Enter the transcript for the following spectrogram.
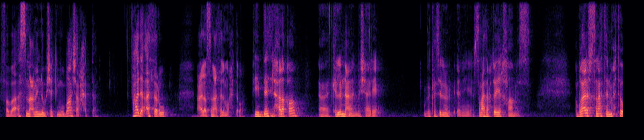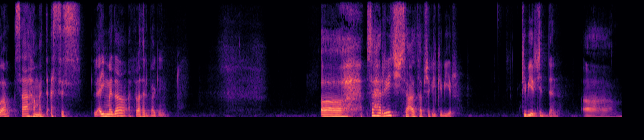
فبسمع منه بشكل مباشر حتى. فهذا أثره على صناعة المحتوى. في بداية الحلقة آه، تكلمنا عن المشاريع. وذكرت لنا يعني صناعة المحتوى هي الخامس. أبغى أعرف صناعة المحتوى ساهمت تأسس لأي مدى الثلاثة الباقيين؟ آه سهل ريتش ساعدتها بشكل كبير. كبير جدا. آه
